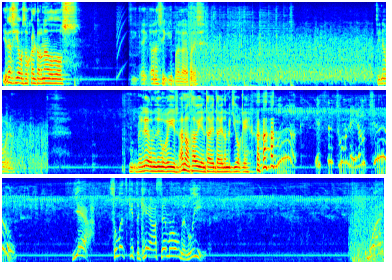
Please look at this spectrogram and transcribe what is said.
Y ahora sí vamos a buscar el Tornado 2. Sí, eh, ahora sí que por acá me parece. Si no, bueno. Veré dónde tengo que ir. Ah, no, está bien, está bien, está bien, no me equivoqué. Look! It's the tornado, too. Yeah, so let's get the Chaos Emerald and leave. What?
